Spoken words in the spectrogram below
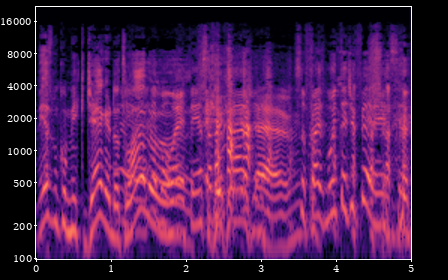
Mesmo com o Mick Jagger do outro é, lado? É bom, é, tem essa vantagem. Né? É. Isso faz muita diferença.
